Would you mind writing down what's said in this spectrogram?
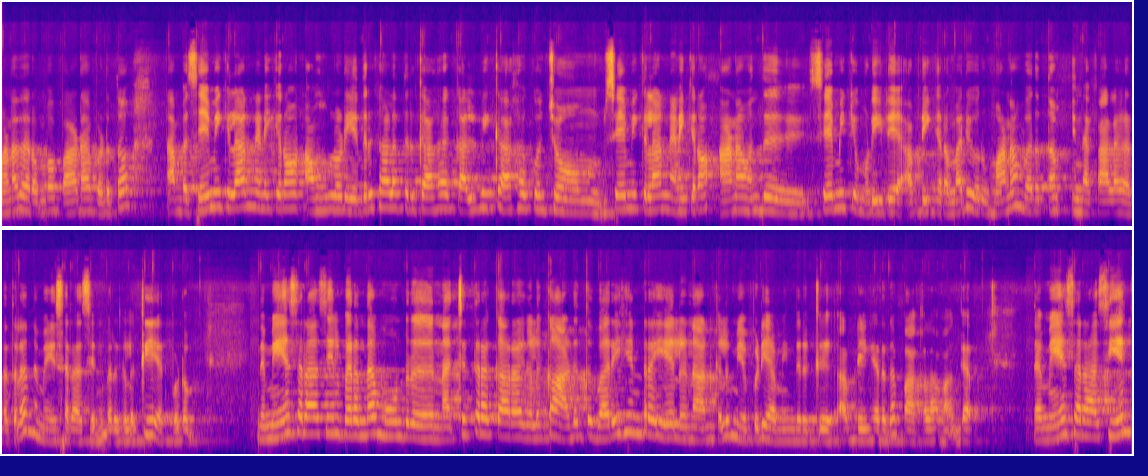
மனதை ரொம்ப பாடாப்படுத்தும். நம்ம சேமிக்கலாம்னு நினைக்கிறோம். அவங்களுடைய எதிர்காலத்திற்காக கல்விக்காக கொஞ்சம் சேமிக்கலாம்னு நினைக்கிறோம். ஆனால் வந்து சேமிக்க முடியலையே அப்படிங்கிற மாதிரி ஒரு மன வருத்தம் இந்த காலகட்டத்தில் இந்த மேசராசி என்பர்களுக்கு ஏற்படும். இந்த மேசராசியில் பிறந்த மூன்று நட்சத்திரக்காரர்களுக்கும் அடுத்து வருகின்ற ஏழு நாட்களும் எப்படி அமைந்திருக்கு அப்படிங்கிறத பார்க்கலாம் வாங்க இந்த மேசராசியில்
